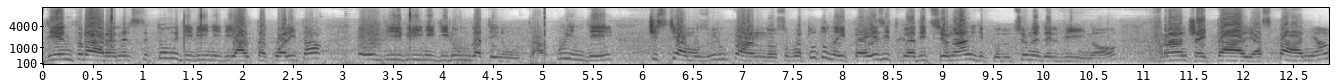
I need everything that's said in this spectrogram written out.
di entrare nel settore di vini di alta qualità e di vini di lunga tenuta, quindi ci stiamo sviluppando soprattutto nei paesi tradizionali di produzione del vino, Francia, Italia, Spagna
